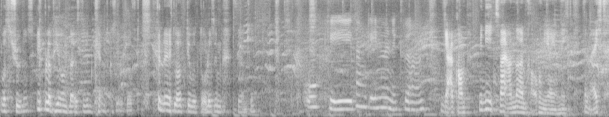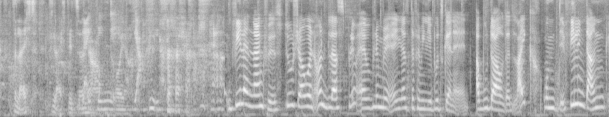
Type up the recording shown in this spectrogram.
was Schönes. Ich bleib hier und leiste dem Kerngesellschaft. Vielleicht läuft hier was Tolles im Fernsehen. Okay, dann gehen wir nicht klar. Ja, komm, die zwei anderen brauchen wir ja nicht. Vielleicht, vielleicht, vielleicht wird's ein Abenteuer. Ja, vielleicht. Vielen Dank fürs Zuschauen und lasst, Blim, äh, Blim, äh, lasst der Familie Putz gerne ein Abo da und ein Like. Und vielen Dank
